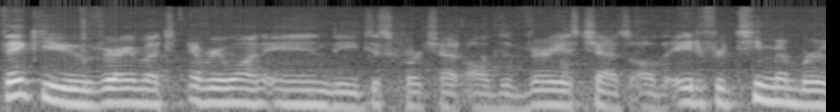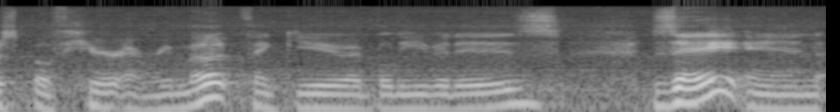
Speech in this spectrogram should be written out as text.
Thank you very much, everyone in the Discord chat, all the various chats, all the Adafruit team members, both here and remote. Thank you. I believe it is Zay and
